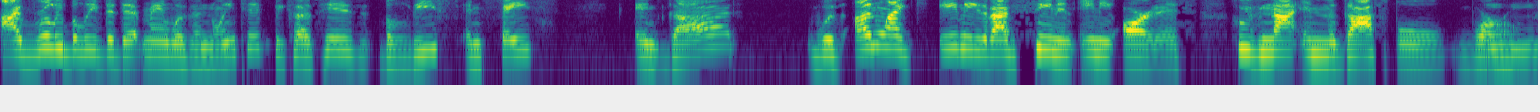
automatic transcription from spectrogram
I really believe that that man was anointed because his belief and faith in God was unlike any that I've seen in any artist who's not in the gospel world. Mm-hmm.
